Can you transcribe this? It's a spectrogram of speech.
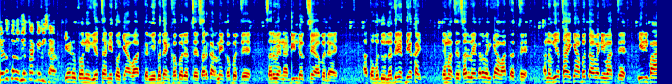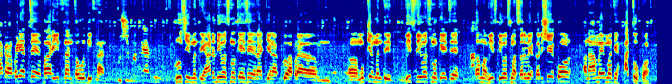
ખેડૂતોની વ્યથા કેવી સાહેબ ખેડૂતોની વ્યથાની તો ક્યાં વાત કરવી? બધાને ખબર જ છે સરકારને ખબર છે સર્વેના ડીંડક છે આ બધાય. આ તો બધું નજરે જ દેખાય. એમાં છે સર્વે કરવાની ક્યાં વાત જ છે? અને વ્યથાય ક્યાં બતાવવાની વાત છે? એની પણ આંકડા પડ્યા જ છે બાર ઈંચના ને ચૌદ ઈંચના કૃષિ મંત્રી આઠ દિવસ. નું દિવસનું કહે છે રાજ્યના કૃ- આપણા મુખ્યમંત્રી વીસ દિવસનું કહે છે. આમાં વીસ દિવસમાં સર્વે કરશે કોણ? અને આમાં એમાંથી સાચું કોણ?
